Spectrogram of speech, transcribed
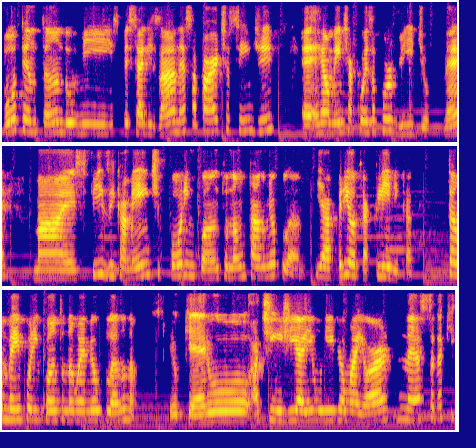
vou tentando me especializar nessa parte assim de é, realmente a coisa por vídeo, né? Mas fisicamente, por enquanto, não está no meu plano. E abrir outra clínica também, por enquanto, não é meu plano, não. Eu quero atingir aí um nível maior nessa daqui.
